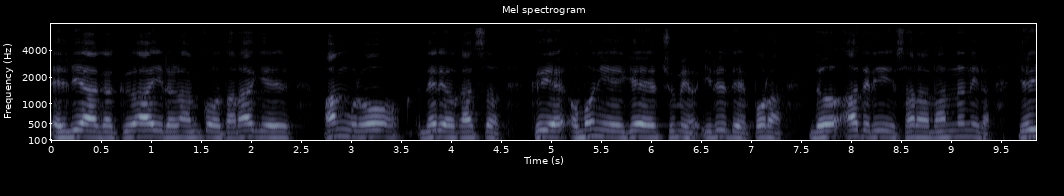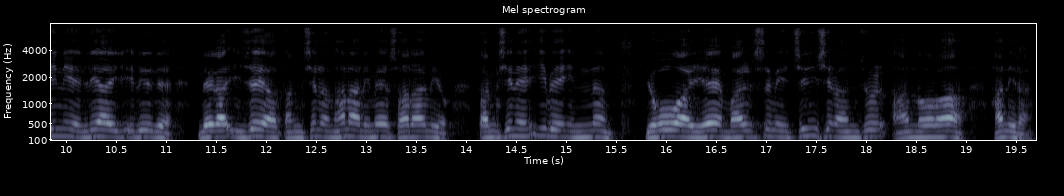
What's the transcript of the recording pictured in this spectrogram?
엘리야가 그 아이를 안고 다락의 방으로 내려가서 그의 어머니에게 주며 이르되 보라 너 아들이 살아났느니라. 여인이 엘리야에게 이르되 내가 이제야 당신은 하나님의 사람이요. 당신의 입에 있는 여호와의 말씀이 진실한 줄 아노라 하니라.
